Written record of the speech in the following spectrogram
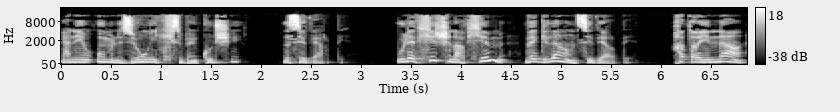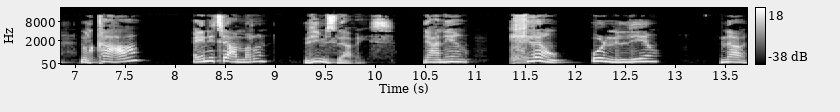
يعني ومنزون يكسبن كل شيء نسيدي ربي. ولا ذكيش ناض ذاك لا نسيدي ربي. خاطر إنا القاعة أين تعمرن؟ ذي مزداغيس يعني كرا ور نلي نا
